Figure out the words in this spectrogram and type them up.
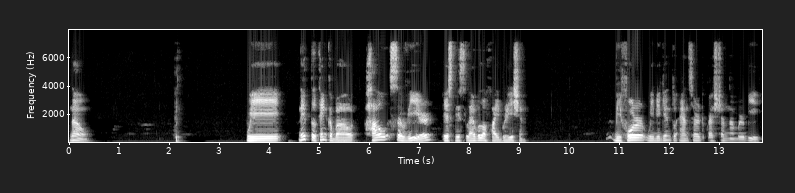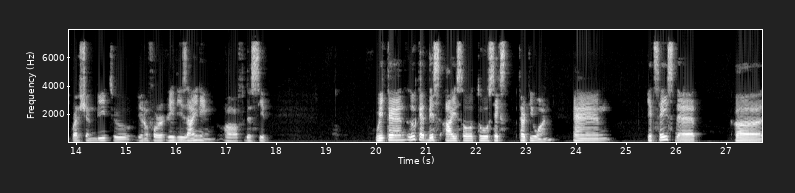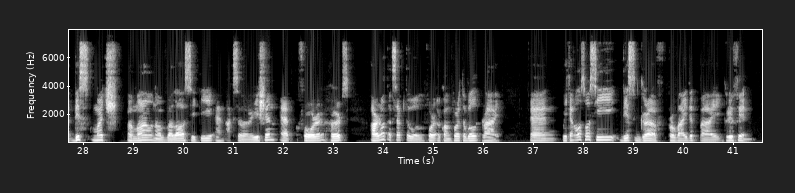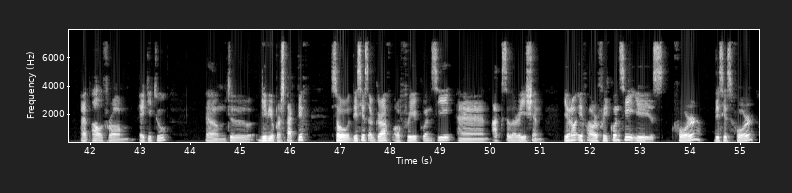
Now, we need to think about how severe is this level of vibration. Before we begin to answer question number B, question B to, you know, for redesigning of the seat. We can look at this ISO 2631 and it says that uh, this much amount of velocity and acceleration at 4 Hz are not acceptable for a comfortable ride. And we can also see this graph provided by Griffin et al. from 82 um, to give you perspective. So this is a graph of frequency and acceleration. You know, if our frequency is 4, this is 4,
